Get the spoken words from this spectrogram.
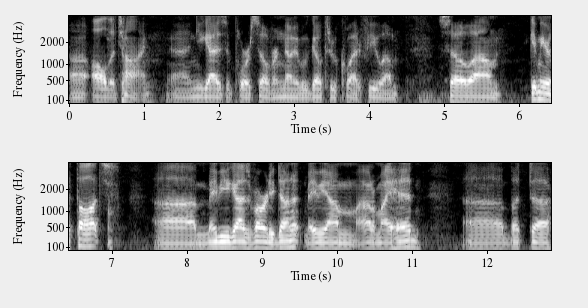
uh, all the time. and you guys at Pour Silver know we go through quite a few of them. So um, give me your thoughts. Uh, maybe you guys have already done it. Maybe I'm out of my head. Uh, but uh,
